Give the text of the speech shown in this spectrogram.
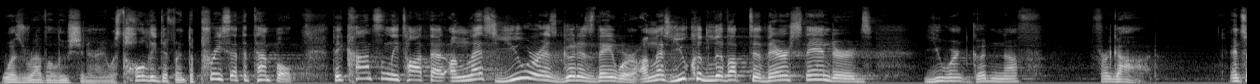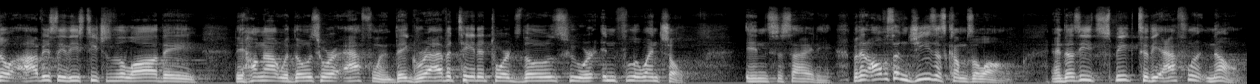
was revolutionary. It was totally different. The priests at the temple, they constantly taught that unless you were as good as they were, unless you could live up to their standards, you weren't good enough for God. And so obviously these teachers of the law, they they hung out with those who were affluent. They gravitated towards those who were influential in society. But then all of a sudden, Jesus comes along. And does he speak to the affluent? No.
